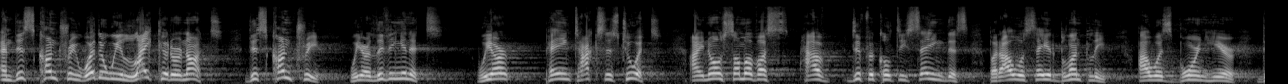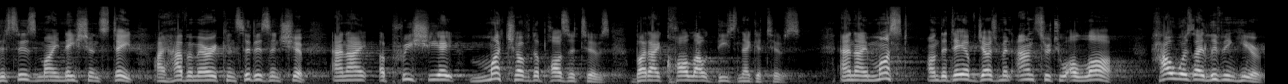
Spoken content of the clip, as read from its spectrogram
and this country, whether we like it or not, this country, we are living in it. We are paying taxes to it. I know some of us have difficulty saying this, but I will say it bluntly. I was born here. This is my nation state. I have American citizenship and I appreciate much of the positives, but I call out these negatives. And I must, on the day of judgment, answer to Allah how was I living here?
